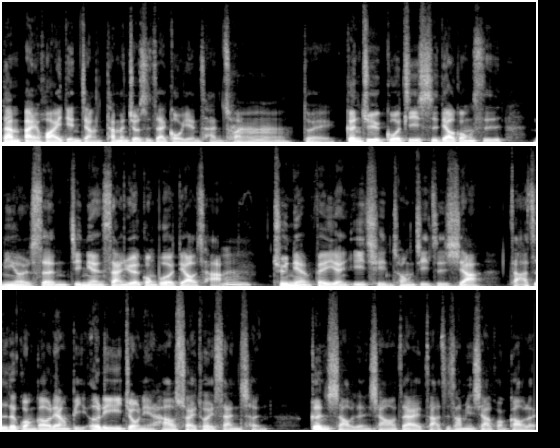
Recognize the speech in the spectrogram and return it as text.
但白话一点讲，他们就是在苟延残喘。对，根据国际市调公司尼尔森今年三月公布的调查，去年肺炎疫情冲击之下，杂志的广告量比二零一九年还要衰退三成，更少人想要在杂志上面下广告了。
